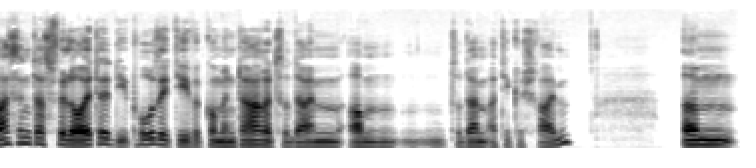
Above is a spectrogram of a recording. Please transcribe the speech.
was sind das für Leute, die positive Kommentare zu deinem, ähm, zu deinem Artikel schreiben? Ähm,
